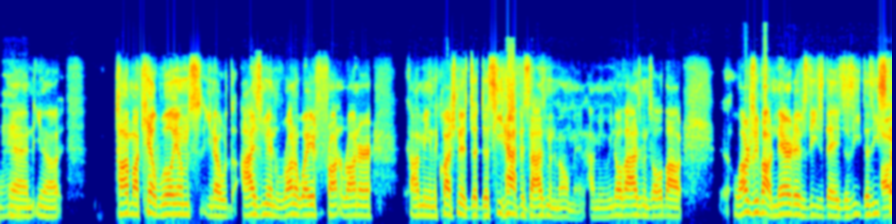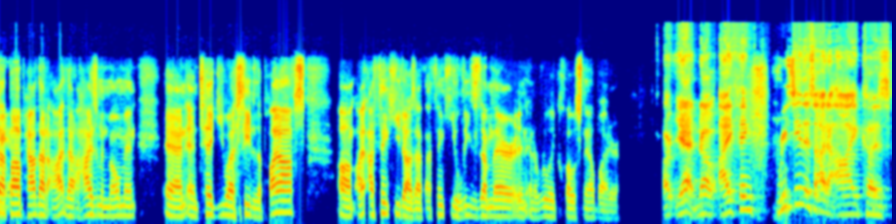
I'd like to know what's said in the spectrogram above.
Mm-hmm. And, you know, talking about Caleb Williams, you know, the Heisman runaway front runner. I mean, the question is, does he have his Heisman moment? I mean, we know the Heisman's all about, largely about narratives these days. Does he does he oh, step oh, yeah. up, have that that Heisman moment, and and take USC to the playoffs? Um, I, I, think he does. I, I, think he leads them there in, in a really close nail biter. Uh, yeah, no, I think we see this eye to eye because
